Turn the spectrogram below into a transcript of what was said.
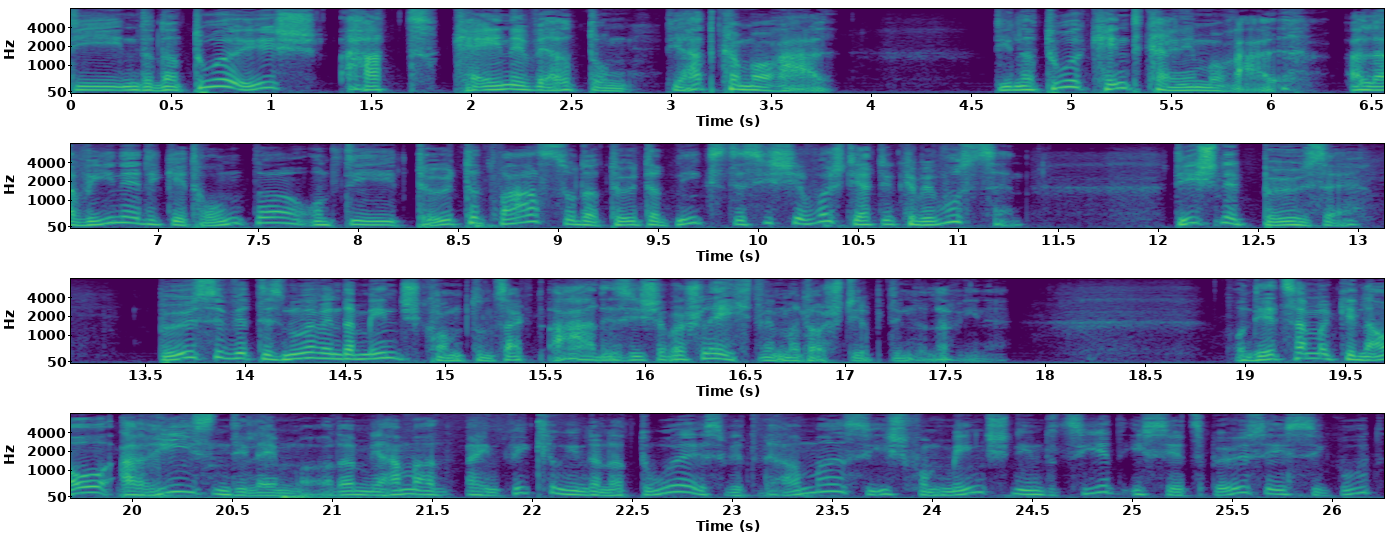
die in der Natur ist, hat keine Wertung. Die hat keine Moral. Die Natur kennt keine Moral. Eine Lawine, die geht runter und die tötet was oder tötet nichts, das ist ja wurscht, die hat ja kein Bewusstsein. Die ist nicht böse. Böse wird es nur, wenn der Mensch kommt und sagt, ah, das ist aber schlecht, wenn man da stirbt in der Lawine. Und jetzt haben wir genau ein Riesendilemma, oder? Wir haben eine Entwicklung in der Natur, es wird wärmer, sie ist vom Menschen induziert, ist sie jetzt böse, ist sie gut?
